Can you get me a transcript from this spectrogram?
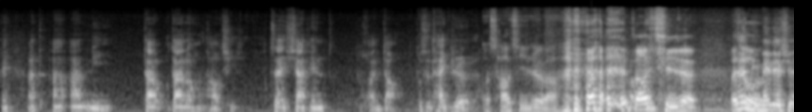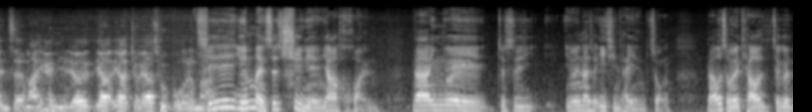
哎，啊啊啊！你大大家都很好奇，在夏天环岛不是太热了？哦，超级热啊，超级热。而且你没得选择嘛，因为你就要要九要出国了嘛。其实原本是去年要还，那因为就是因为那时候疫情太严重，那为什么会挑这个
